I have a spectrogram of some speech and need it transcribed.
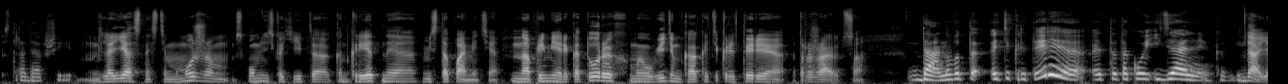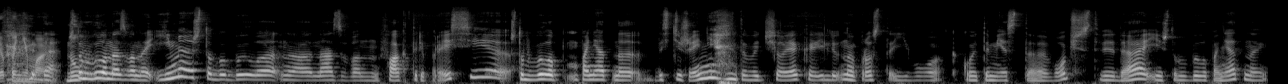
пострадавший. Для ясности мы можем вспомнить какие-то конкретные места памяти, на примере которых мы увидим, как эти критерии отражаются. Да, но вот эти критерии — это такой идеальный, как бы. Да, я понимаю. да. Ну... Чтобы было названо имя, чтобы было назван факт репрессии, чтобы было понятно достижение этого человека или, ну, просто его какое-то место в обществе, да, и чтобы было понятно,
